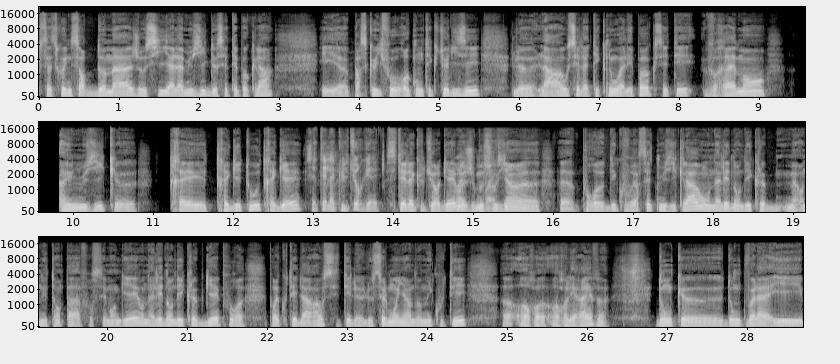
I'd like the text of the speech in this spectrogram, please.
que ça soit une sorte d'hommage aussi à la musique de cette époque-là. Et euh, parce qu'il faut recontextualiser, le, la house et la techno à l'époque, c'était vraiment une musique euh, très très ghetto, très gay. C'était la culture gay. C'était la culture gay. Ouais, je me ouais. souviens, euh, euh, pour découvrir cette musique-là, on allait dans des clubs, mais en n'étant pas forcément gay, on allait dans des clubs gays pour pour écouter de la house. C'était le, le, seul moyen d'en écouter euh, hors hors les rêves. Donc euh, donc voilà. Et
